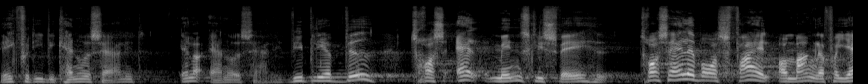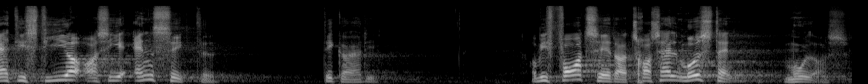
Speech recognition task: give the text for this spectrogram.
Det er ikke fordi, vi kan noget særligt, eller er noget særligt. Vi bliver ved, trods al menneskelig svaghed, trods alle vores fejl og mangler, for ja, de stiger os i ansigtet. Det gør de. Og vi fortsætter trods al modstand mod os.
